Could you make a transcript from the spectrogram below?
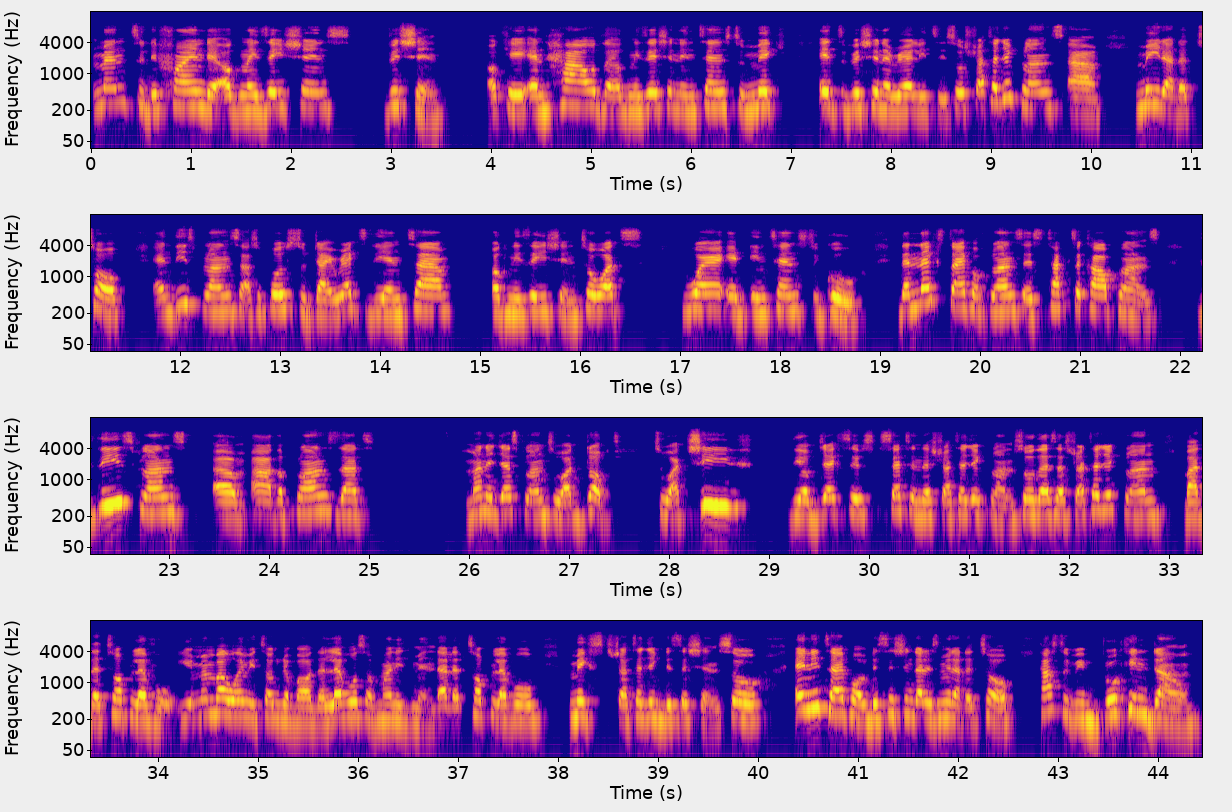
meant to define the organization's vision, okay, and how the organization intends to make its vision a reality. So strategic plans are made at the top, and these plans are supposed to direct the entire organization towards where it intends to go. The next type of plans is tactical plans. These plans um, are the plans that managers plan to adopt to achieve the objectives set in the strategic plan. So there's a strategic plan by the top level. You remember when we talked about the levels of management, that the top level makes strategic decisions. So any type of decision that is made at the top has to be broken down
